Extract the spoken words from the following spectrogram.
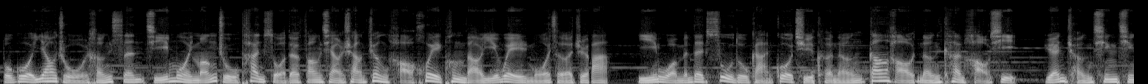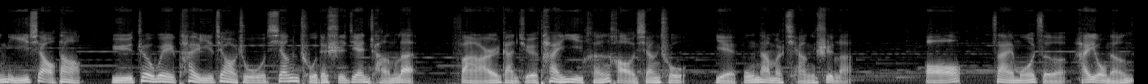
不过妖主恒森及莫盟主探索的方向上正好会碰到一位魔泽之霸，以我们的速度赶过去，可能刚好能看好戏。袁成轻轻一笑，道：“与这位太乙教主相处的时间长了，反而感觉太乙很好相处，也不那么强势了。”哦，在魔泽还有能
